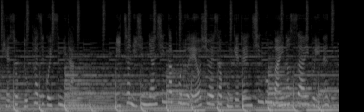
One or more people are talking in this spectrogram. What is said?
계속 높아지고 있습니다. 2020년 싱가포르 에어쇼에서 공개된 신궁 마이너스 IV는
